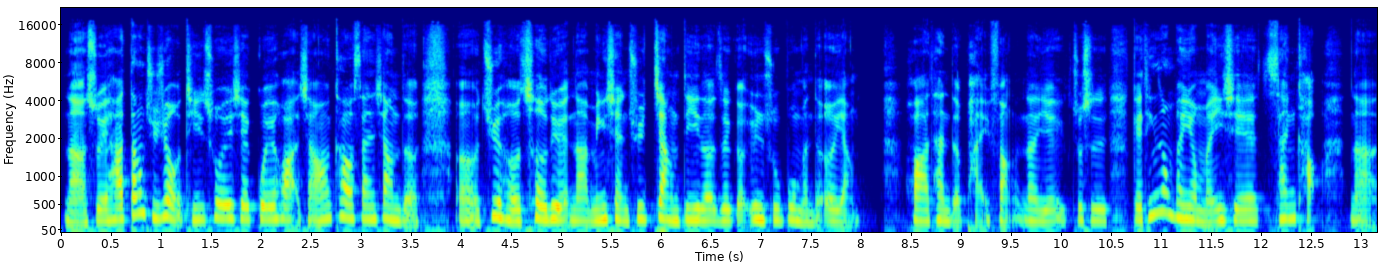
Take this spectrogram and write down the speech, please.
那所以它当局就有提出了一些规划，想要靠三项的呃聚合策略，那明显去降低了这个运输部门的二氧。化碳的排放。那也就是给听众朋友们一些参考。那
